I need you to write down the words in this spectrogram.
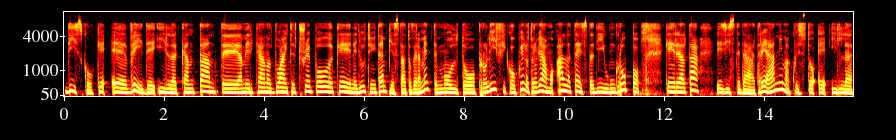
disco che eh, vede il cantante americano Dwight Triple che negli ultimi tempi è stato veramente molto prolifico. Qui lo troviamo alla testa di un gruppo che in realtà esiste da tre anni, ma questo è il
